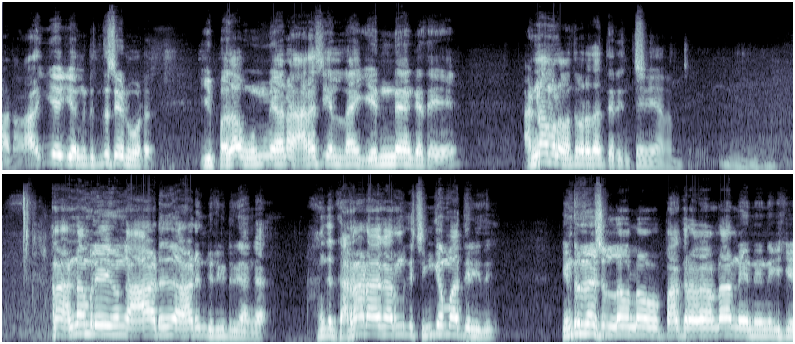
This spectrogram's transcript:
ஆடம் ஐயோ என்னட்டு இந்த சைடு ஓடு. இப்போதான் உண்மையான அரசியல்னா என்னங்கிறது அண்ணாமலை வந்து வரதான் தெரிஞ்சு தெரிய ஆரம்பிச்சு ம். ஆனா அண்ணாமலை இவங்க ஆடு ஆடுன்னு சொல்லிக்கிட்டு இருக்காங்க. அங்க கர்நாடகாக்காரனுக்கு சிங்கமா தெரியுது. இன்டர்நேஷனல் லெவலில் பார்க்குறவங்கலாம் இன்னைக்கு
